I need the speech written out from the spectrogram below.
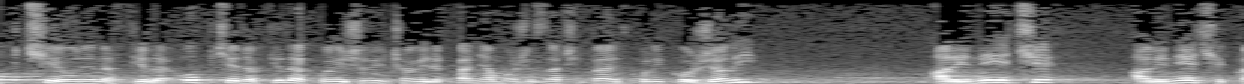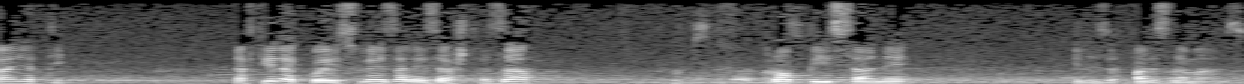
opće one nafile, opće nafile koje želi čovjek da klanja, može znači klanjati koliko želi, ali neće, ali neće klanjati nafile koje su vezane za šta? Za propisane ili za farz namaz.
